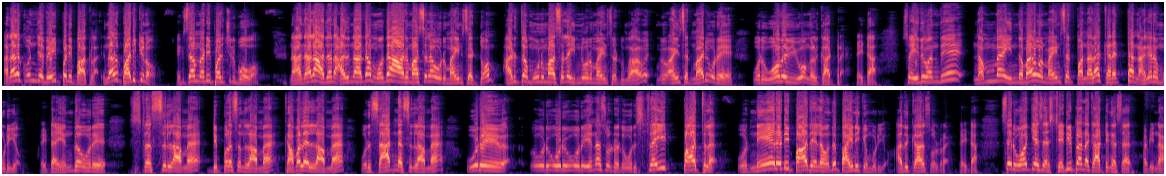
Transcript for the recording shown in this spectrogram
அதனால் கொஞ்சம் வெயிட் பண்ணி பார்க்கலாம். இருந்தாலும் படிக்கணும். எக்ஸாம் முன்னாடி படிச்சுட்டு போவோம். அதனால அதன் அதனால தான் மொதல் ஆறு மாசத்துல ஒரு மைண்ட் செட்டும் அடுத்த மூணு மாசத்துல இன்னொரு மைண்ட் செட்டுங்க மைண்ட் செட் மாதிரி ஒரு ஒரு ஓவர்வியூ உங்களுக்கு காட்டுறேன் ரைட்டா ஸோ இது வந்து நம்ம இந்த மாதிரி ஒரு மைண்ட் செட் பண்ணாதான் கரெக்டாக நகர முடியும் ரைட்டா எந்த ஒரு ஸ்ட்ரெஸ் இல்லாமல் டிப்ரெஷன் இல்லாமல் கவலை இல்லாமல் ஒரு சேட்னஸ் இல்லாமல் ஒரு ஒரு ஒரு ஒரு என்ன சொல்கிறது ஒரு ஸ்ட்ரைட் பாத்தில் ஒரு நேரடி பாதையில் வந்து பயணிக்க முடியும். அதுக்காக சொல்கிறேன் ரைட்டா சரி ஓகே சார் ஸ்டெடி பிளானை காட்டுங்க சார் அப்படின்னா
